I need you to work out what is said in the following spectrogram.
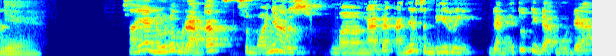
yeah saya dulu berangkat semuanya harus mengadakannya sendiri dan itu tidak mudah.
